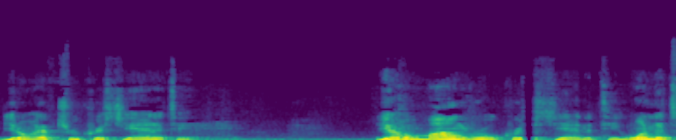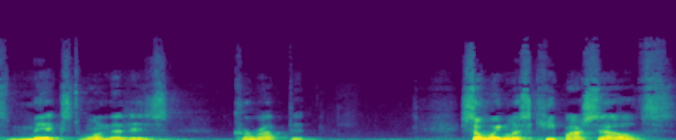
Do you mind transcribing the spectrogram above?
You don't have true Christianity. You have a mongrel Christianity, one that's mixed, one that is corrupted. So we must keep ourselves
